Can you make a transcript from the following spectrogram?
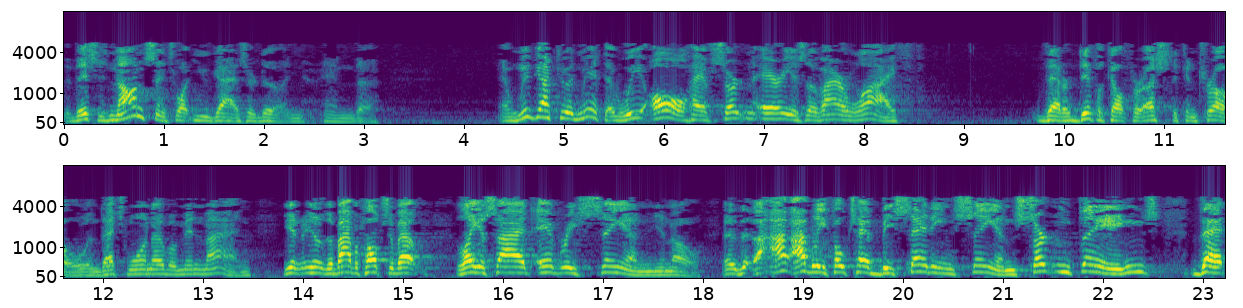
this is nonsense what you guys are doing. And, uh, and we've got to admit that we all have certain areas of our life that are difficult for us to control, and that's one of them in mine. You know, you know the Bible talks about lay aside every sin, you know. Uh, I, I believe folks have besetting sins, certain things that,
